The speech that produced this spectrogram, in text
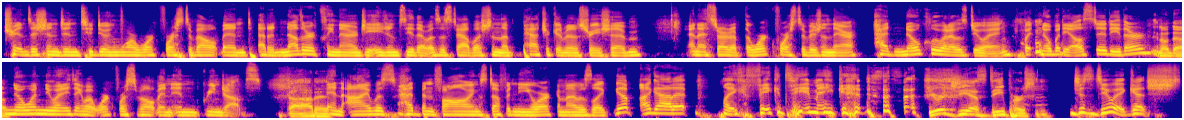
transitioned into doing more workforce development at another clean energy agency that was established in the Patrick administration. And I started up the workforce division there. Had no clue what I was doing, but nobody else did either. No doubt. No one knew anything about workforce development in green jobs. Got it. And I was had been following stuff in New York and I was like, yep, I got it. Like fake it till you make it. You're a GSD person. Just do it. Get sh-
